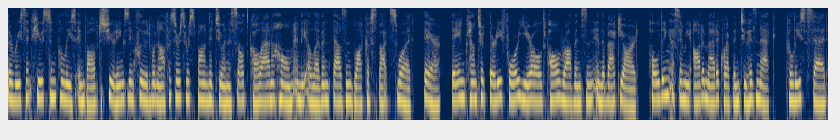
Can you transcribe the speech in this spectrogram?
The recent Houston police involved shootings include when officers responded to an assault call at a home in the 11,000 block of Spotswood. There, they encountered 34 year old Paul Robinson in the backyard, holding a semi automatic weapon to his neck. Police said,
